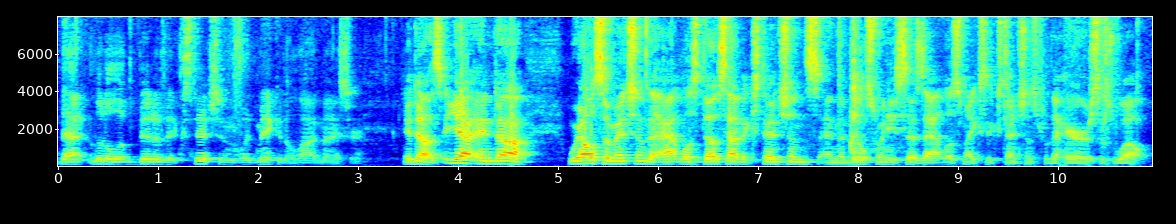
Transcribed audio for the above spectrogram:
that little bit of extension would make it a lot nicer. It does. Yeah, and uh, we also mentioned that Atlas does have extensions, and then Bill Sweeney says Atlas makes extensions for the Harris as well.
